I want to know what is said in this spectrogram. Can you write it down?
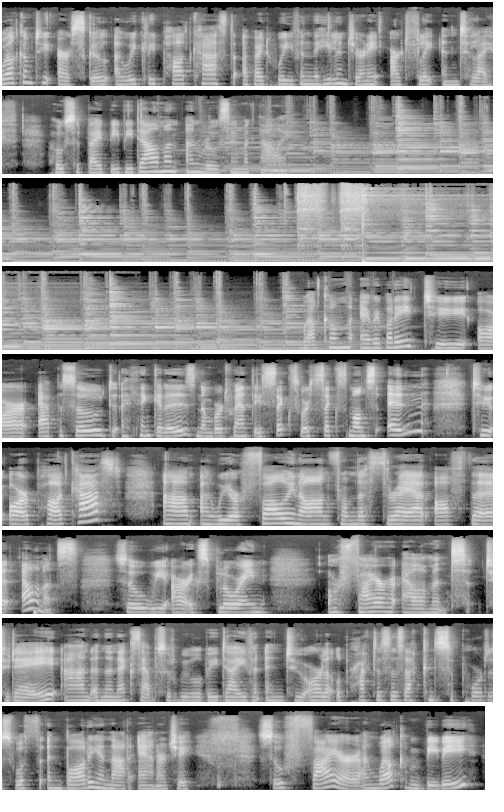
Welcome to Earth School, a weekly podcast about weaving the healing journey artfully into life, hosted by Bibi Dalman and Rosie McNally. Welcome, everybody, to our episode. I think it is number 26. We're six months in to our podcast, um, and we are following on from the thread of the elements. So, we are exploring our fire element today, and in the next episode, we will be diving into our little practices that can support us with embodying that energy. So, fire, and welcome, Bibi.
